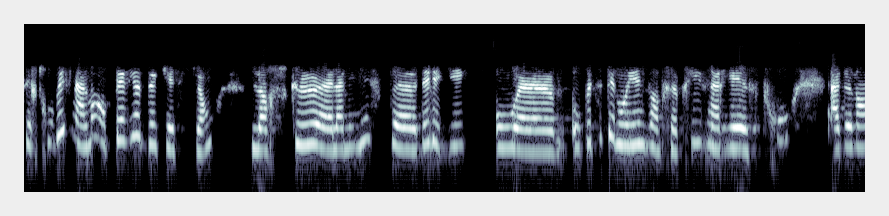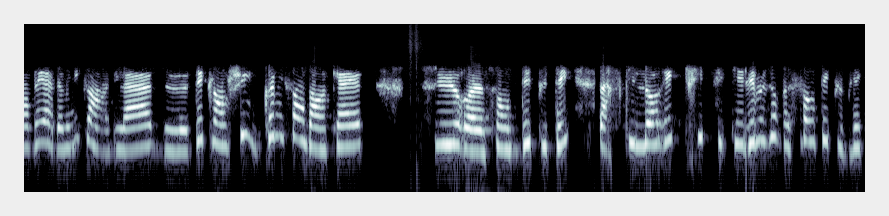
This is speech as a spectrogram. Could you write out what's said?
s'est retrouvée finalement en période de questions lorsque euh, la ministre déléguée aux, aux petites et moyennes entreprises, Marie Estroux, a demandé à Dominique Anglade de déclencher une commission d'enquête sur son député parce qu'il aurait critiqué les mesures de santé publique.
